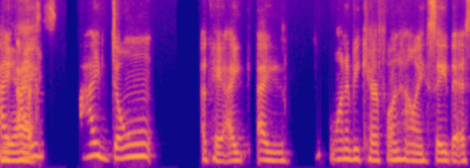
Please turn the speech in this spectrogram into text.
Yes. I I I don't okay, I I want to be careful on how I say this.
